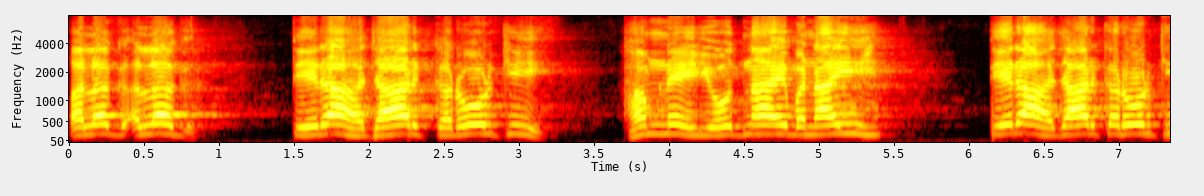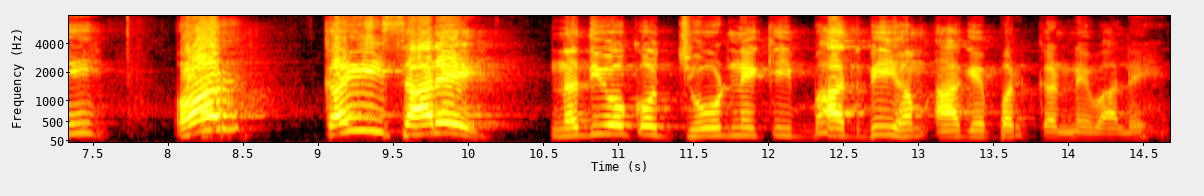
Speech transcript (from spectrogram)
अलग अलग तेरह हजार करोड़ की हमने योजनाएँ बनाई तेरह हज़ार करोड़ की और कई सारे नदियों को जोड़ने की बात भी हम आगे पर करने वाले हैं।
